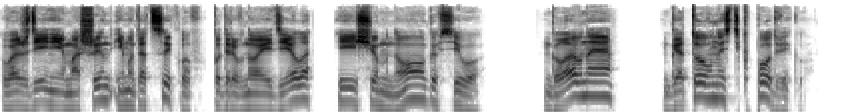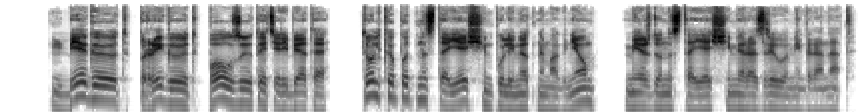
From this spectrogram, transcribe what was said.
вождение машин и мотоциклов, подрывное дело и еще много всего. Главное — готовность к подвигу. Бегают, прыгают, ползают эти ребята только под настоящим пулеметным огнем между настоящими разрывами гранат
